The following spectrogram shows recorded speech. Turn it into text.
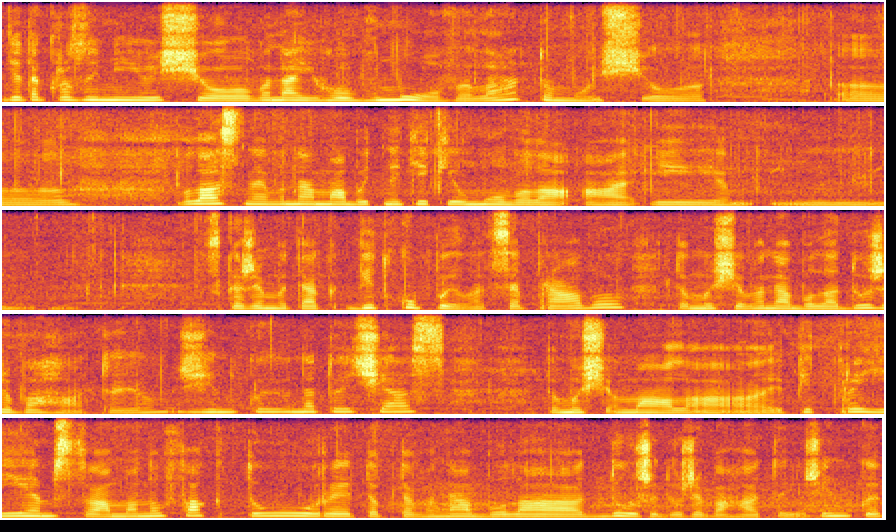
я так розумію, що вона його вмовила, тому що, е, власне, вона, мабуть, не тільки вмовила, а і, скажімо так, відкупила це право, тому що вона була дуже багатою жінкою на той час. Тому що мала підприємства, мануфактури, тобто вона була дуже дуже багатою жінкою.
